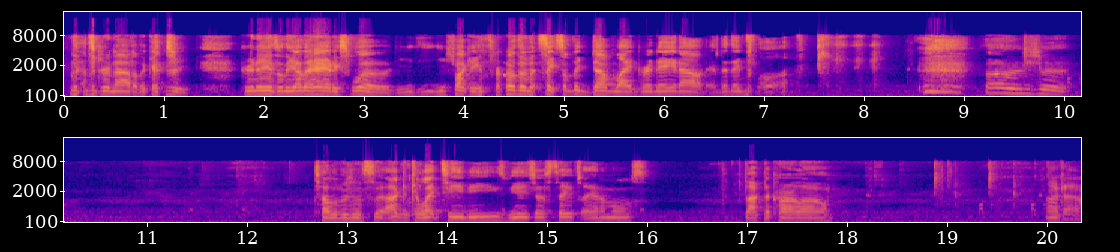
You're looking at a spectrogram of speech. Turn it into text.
That's Grenada, the country. Grenades, on the other hand, explode. You, you fucking throw them and say something dumb like grenade out, and then they blow up. oh shit. Television set. I can collect TVs, VHS tapes, animals. Dr. Carlisle. Okay.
